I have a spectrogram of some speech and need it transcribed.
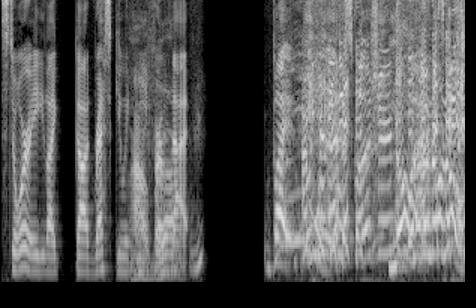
story, like God rescuing Wow, me from girl. that. But Are we having disclosure? No, no, no, no,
